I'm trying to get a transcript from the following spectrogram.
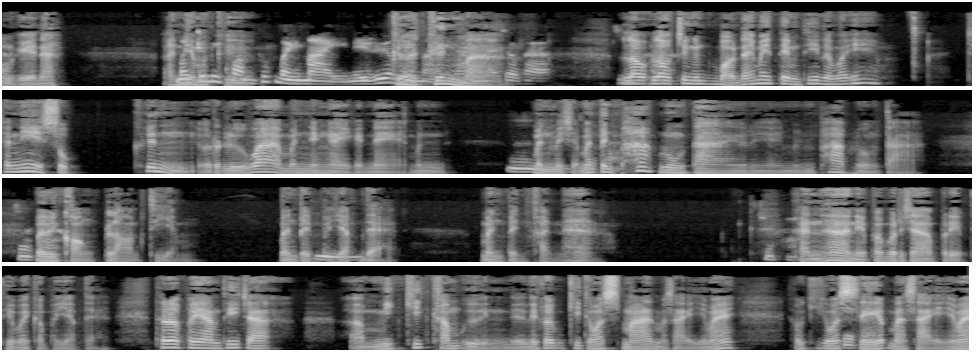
โอเคนะ อันนี้มันคือความทุกข์ใหม่ๆ ในเรื่องเกิดขึ้นมาเราเราจึงบอกได้ไม่เต็มที่เลยว่า เอ๊ะฉันนี่สุขขึ้นหรือว่ามันยังไงกันแน่ มัน มันไม่ใช่ มันเป็นภาพลวงตาเลยมันเป็นภาพลวงตา มันเป็นของปลอมเทียม มันเป็นประยับแดด มันเป็นขันห้า ขันห้าเนี่ยพระพุทธเจ้าเปรียบเทียบไว้กับพยับแดดถ้าเราพยายามที่จะมีคิดคำอื่นเดี๋ยวนี้เขาคิดว่า smart มาใส่ใช่ไหมเขาคิดว่า self มาใส่ใช่ไหม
